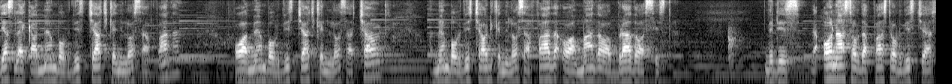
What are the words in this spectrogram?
just like a member of this church can lose her father, or a member of this church can lose a child, a member of this child can lose a father or a mother or a brother or sister. It is the honors of the pastor of this church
